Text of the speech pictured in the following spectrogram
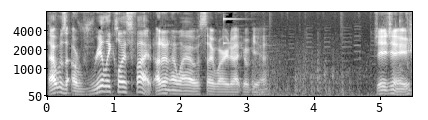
That was a really close fight. I don't know why I was so worried about your gear. GG.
